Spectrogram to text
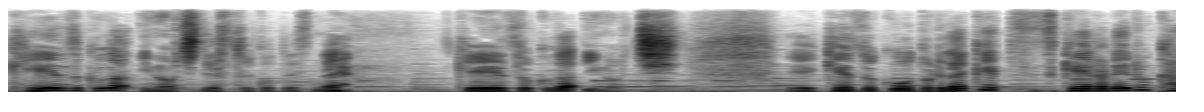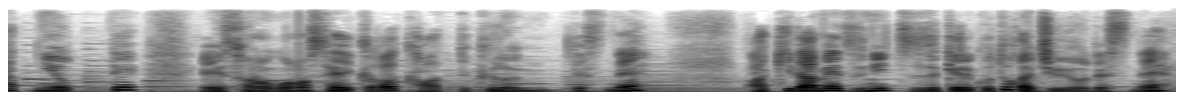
継続が命ですということですね。継続が命。えー、継続をどれだけ続けられるかによって、えー、その後の成果が変わってくるんですね。諦めずに続けることが重要ですね。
